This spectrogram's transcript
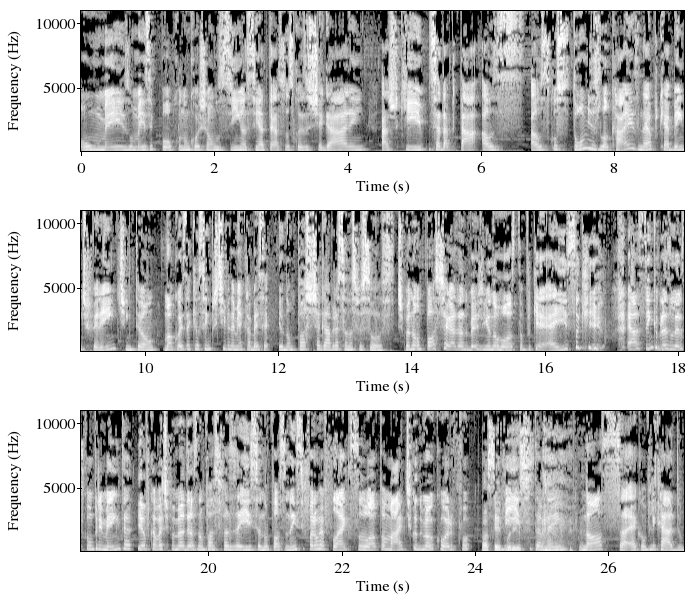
um mês, um mês e pouco num colchãozinho, assim, até as suas coisas chegarem. Acho que se adaptar aos aos costumes locais, né? Porque é bem diferente. Então, uma coisa que eu sempre tive na minha cabeça é: eu não posso chegar abraçando as pessoas. Tipo, eu não posso chegar dando beijinho no rosto, porque é isso que. É assim que o brasileiro se cumprimenta. E eu ficava tipo: meu Deus, não posso fazer isso. Eu não posso nem se for um reflexo automático do meu corpo. Passei eu vi por isso. isso também. Nossa, é complicado.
